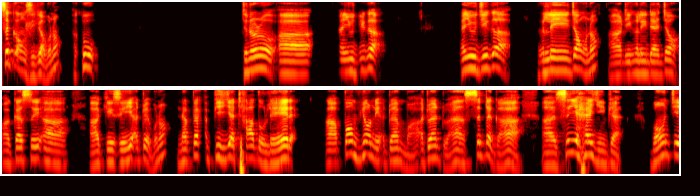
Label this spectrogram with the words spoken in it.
စစ်ကောင်စီကပေါ့နော်အခုကျွန်တော်တို့အာ UNG က UNG ကငလင်ကြောင့်ပေါ့နော်အာဒီငလင်တန်ကြောင့်အာကတ်ဆေးအာအာ KC ရဲ့အတွက်ပေါ့နော်နပက်အပြည့်ရထားတော့လေတဲ့အာပေါ့မြော့နေအတွန်းမှာအတွန်းတွန်းစစ်တပ်ကအာစစ်ရဟရင်ဖြတ် ဘုံကျေ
